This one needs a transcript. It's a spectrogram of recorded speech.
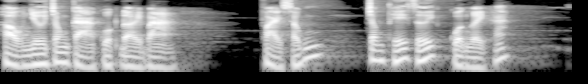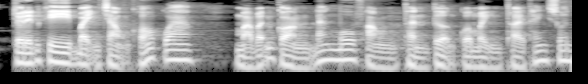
Hầu như trong cả cuộc đời bà, phải sống trong thế giới của người khác. Cho đến khi bệnh trọng khó qua mà vẫn còn đang mô phỏng thần tượng của mình thời thanh xuân,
